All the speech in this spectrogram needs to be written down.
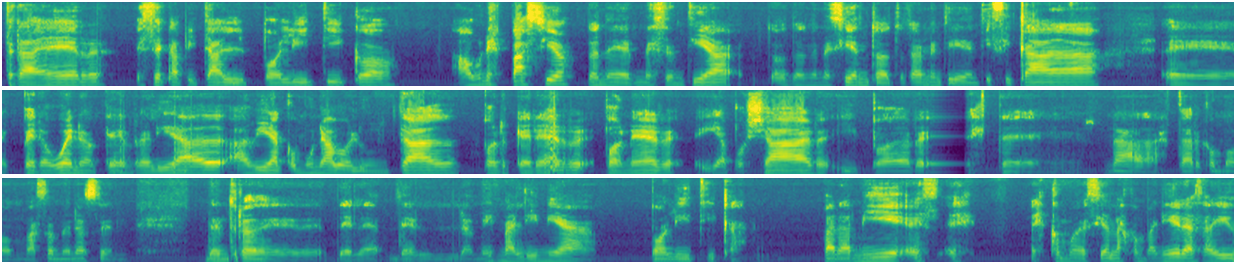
traer ese capital político a un espacio donde me sentía, donde me siento totalmente identificada, eh, pero bueno, que en realidad había como una voluntad por querer poner y apoyar y poder, este, nada, estar como más o menos en, dentro de, la, de la, misma línea política. Para mí es, es, es como decían las compañeras, hay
